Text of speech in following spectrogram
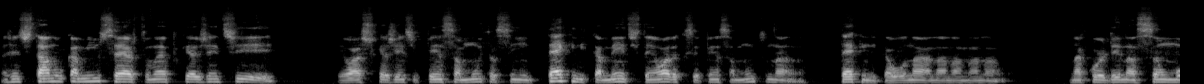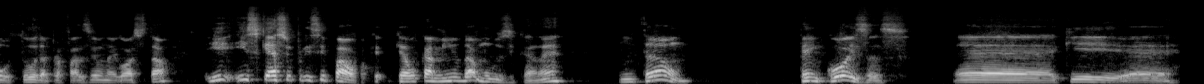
a gente está no caminho certo, né? Porque a gente, eu acho que a gente pensa muito assim, tecnicamente, tem hora que você pensa muito na técnica ou na, na, na, na na coordenação motora para fazer um negócio e tal, e, esquece o principal, que, que, é o caminho da música, né? Então, tem coisas é, que, é,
